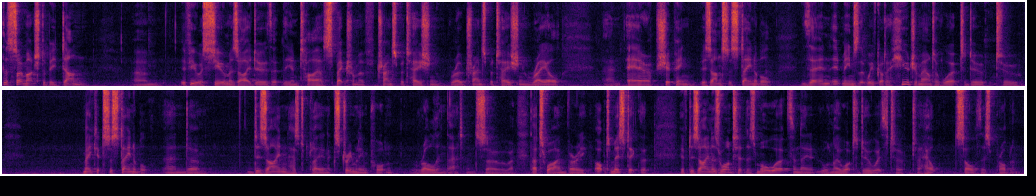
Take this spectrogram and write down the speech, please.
There's so much to be done. Um, if you assume, as I do, that the entire spectrum of transportation, road transportation, rail, and air shipping is unsustainable, then it means that we've got a huge amount of work to do to make it sustainable. And um, design has to play an extremely important role in that. And so uh, that's why I'm very optimistic that if designers want it, there's more work than they will know what to do with to, to help solve this problem.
